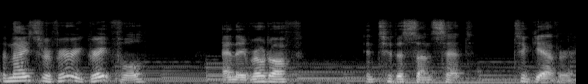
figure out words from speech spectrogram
The knights were very grateful, and they rode off into the sunset together.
